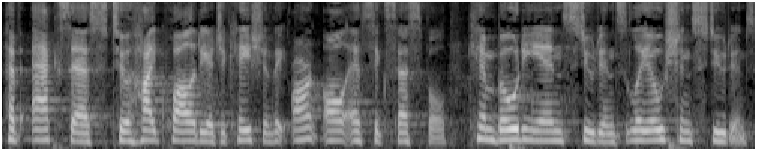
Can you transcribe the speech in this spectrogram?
have access to high quality education. They aren't all as successful. Cambodian students, Laotian students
